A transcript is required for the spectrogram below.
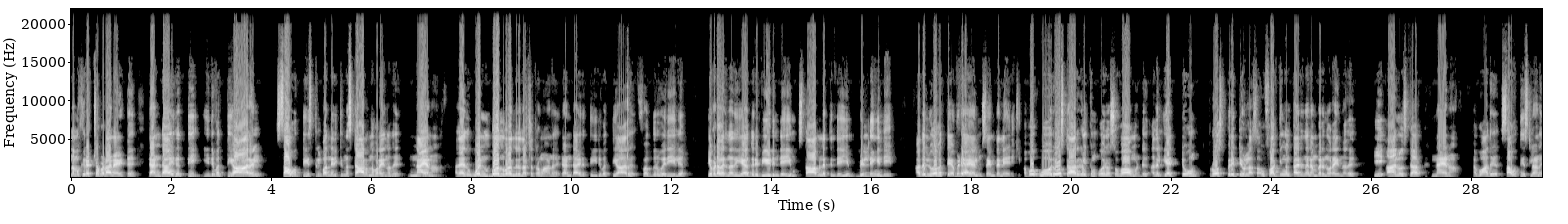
നമുക്ക് രക്ഷപ്പെടാനായിട്ട് രണ്ടായിരത്തി ഇരുപത്തി ആറിൽ സൗത്ത് ഈസ്റ്റിൽ വന്നിരിക്കുന്ന സ്റ്റാർ എന്ന് പറയുന്നത് നയനാണ്. അതായത് ഒൻപത് എന്ന് പറയുന്ന ഒരു നക്ഷത്രമാണ് രണ്ടായിരത്തി ഇരുപത്തി ആറ് ഫെബ്രുവരിയിൽ എവിടെ വരുന്നത്? ഏതൊരു വീടിന്റെയും സ്ഥാപനത്തിന്റെയും ബിൽഡിങ്ങിന്റെയും. അത് ലോകത്ത് എവിടെ ആയാലും സെയിം തന്നെ ആയിരിക്കും അപ്പോൾ ഓരോ സ്റ്റാറുകൾക്കും ഓരോ സ്വഭാവമുണ്ട്. അതിൽ ഏറ്റവും പ്രോസ്പെരിറ്റി ഉള്ള സൗഭാഗ്യങ്ങൾ തരുന്ന നമ്പർ എന്ന് പറയുന്നത് ഈ ആനോ സ്റ്റാർ നയൻ ആണ് അപ്പോൾ അത് സൗത്ത് ഈസ്റ്റിലാണ്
